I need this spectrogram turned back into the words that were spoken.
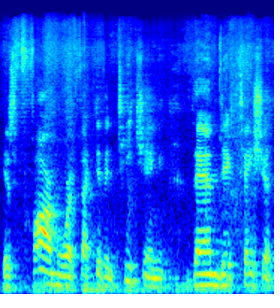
is far more effective in teaching than dictation.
